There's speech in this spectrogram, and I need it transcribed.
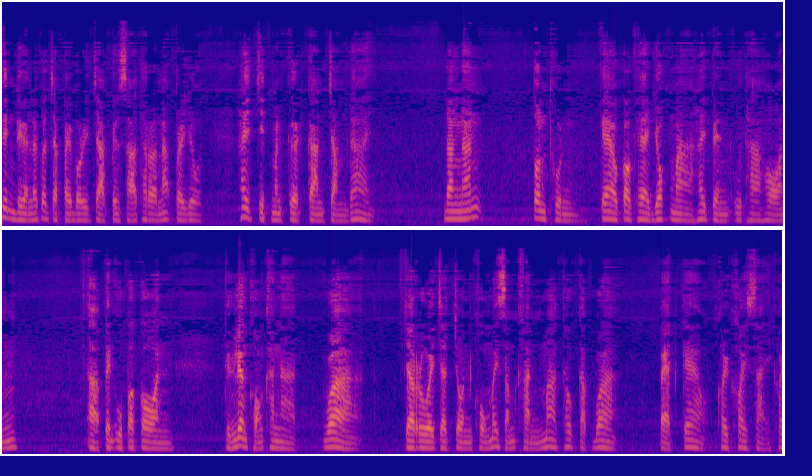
สิ้นเดือนแล้วก็จะไปบริจาคเป็นสาธารณประโยชน์ ให้จิตมันเกิดการจำได้ ดังนั้นต้นทุนแก้วก็แค่ยกมาให้เป็นอุทาหรณ์เป็นอุปกรณ์ ถึงเรื่องของขนาดว่าจะรวยจะจนคงไม่สำคัญมากเท่ากับว่า 8 แก้ว ค่อยๆใส่ ค่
